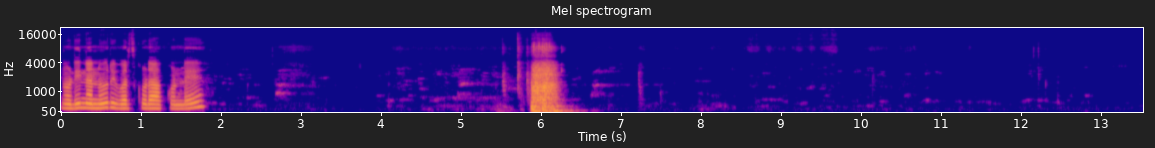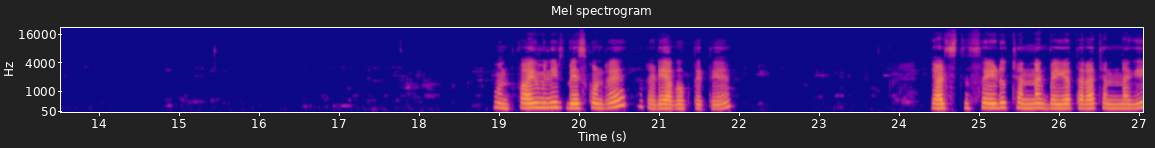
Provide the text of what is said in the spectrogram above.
ನೋಡಿ ನಾನು ರಿವರ್ಸ್ ಕೂಡ ಹಾಕ್ಕೊಂಡೆ ಒಂದು ಫೈವ್ ಮಿನಿಟ್ಸ್ ಬೇಯಿಸ್ಕೊಂಡ್ರೆ ರೆಡಿ ಆಗೋಗ್ತೈತೆ. ಎರಡು ಸೈಡು ಚೆನ್ನಾಗಿ ಬೇಯೋ ಥರ ಚೆನ್ನಾಗಿ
